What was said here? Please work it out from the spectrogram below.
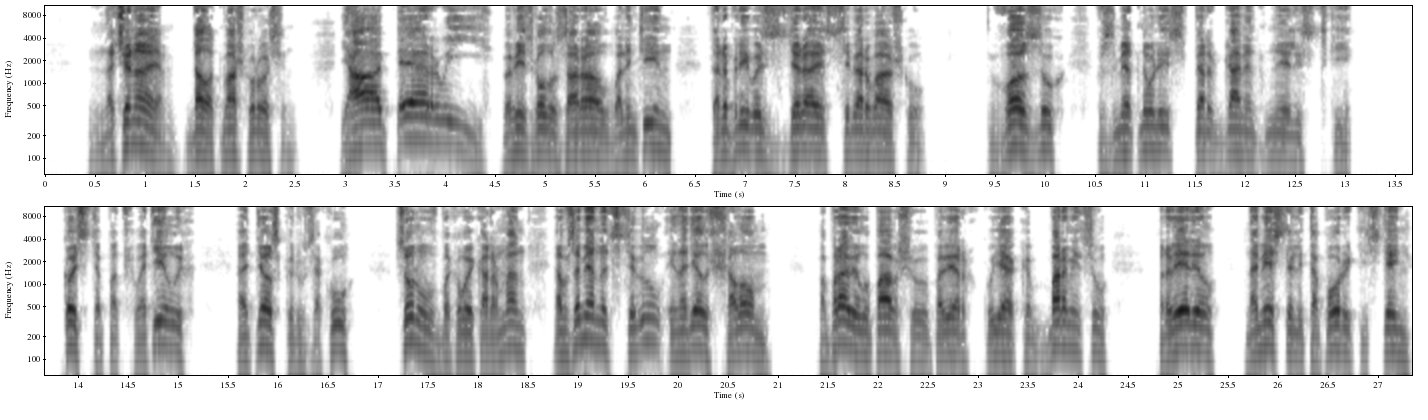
— Начинаем! — дал отмашку Росин. — Я первый! — во весь голос заорал Валентин, торопливо сдирая с себя рвашку. В воздух взметнулись пергаментные листки. Костя подхватил их, отнес к рюкзаку, сунул в боковой карман, а взамен отстегнул и надел шалом, поправил упавшую поверх куяка бармицу, проверил, на месте ли топор и кистень.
